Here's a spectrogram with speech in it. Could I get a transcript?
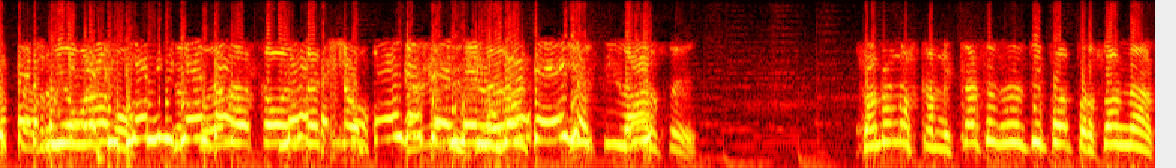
hasta el río que si Bravo, vienen huyendo, no, México, póngase en el lugar de ellos. Son unos kamikazes ese tipo de personas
